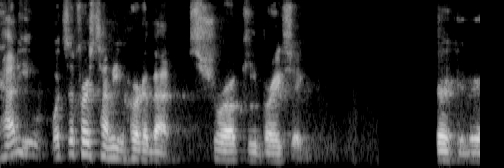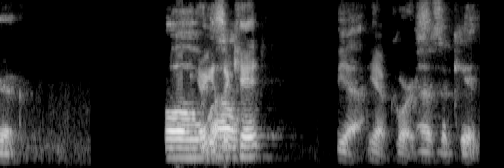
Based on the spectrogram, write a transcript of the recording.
How do you? What's the first time you heard about Široki Brijeg? Turkey Greek. Oh, As well, a kid? Yeah, Yeah, of course. as a kid.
